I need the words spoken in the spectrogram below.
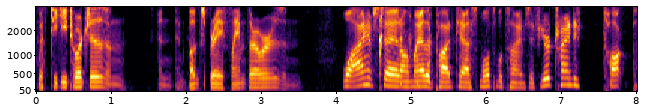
with tiki torches and, and, and bug spray flamethrowers and Well, I have said on my other podcast multiple times if you're trying to talk p-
